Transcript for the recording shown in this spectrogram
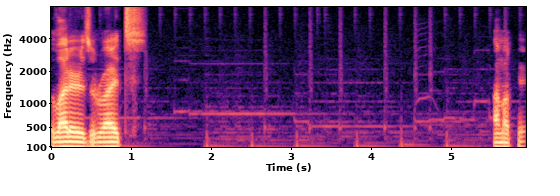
The ladder is right. I'm up here.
